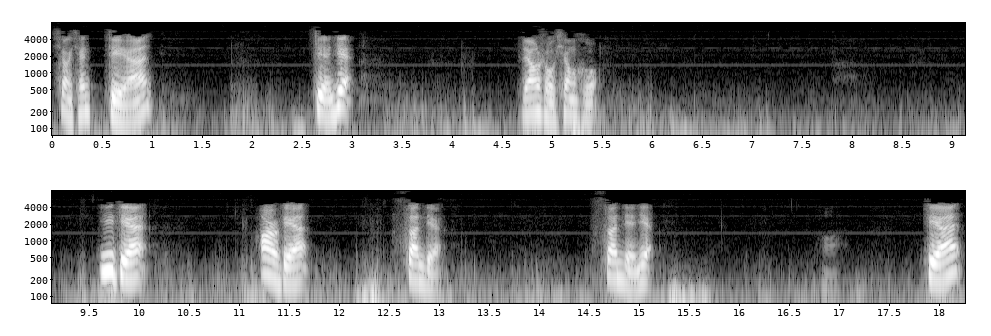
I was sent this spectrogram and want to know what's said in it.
向前点，点剑，两手相合，一点，二点，三点，三点剑。点，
